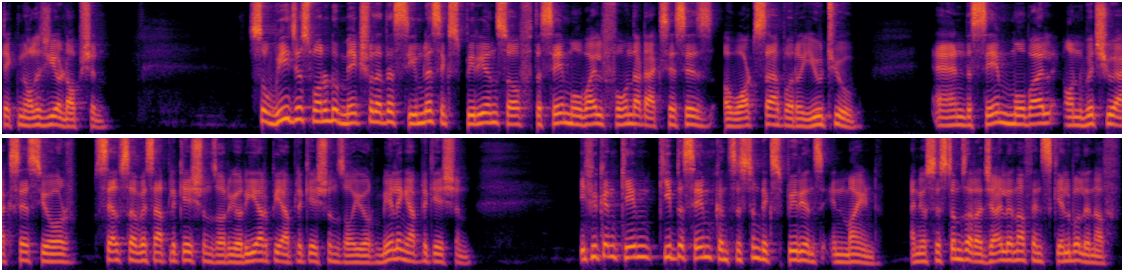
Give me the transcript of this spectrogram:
technology adoption? So we just wanted to make sure that the seamless experience of the same mobile phone that accesses a WhatsApp or a YouTube and the same mobile on which you access your self service applications or your ERP applications or your mailing application, if you can keep the same consistent experience in mind and your systems are agile enough and scalable enough,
